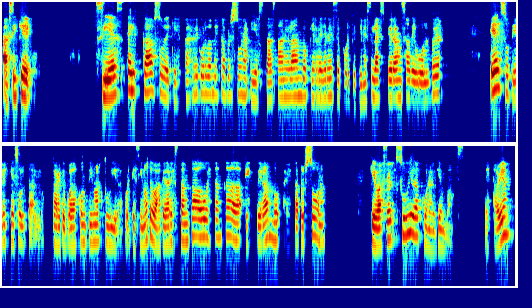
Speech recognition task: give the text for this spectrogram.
Así que si es el caso de que estás recordando a esta persona y estás anhelando que regrese porque tienes la esperanza de volver, eso tienes que soltarlo para que puedas continuar tu vida, porque si no te vas a quedar estancado o estancada esperando a esta persona que va a hacer su vida con alguien más. ¿Está bien?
